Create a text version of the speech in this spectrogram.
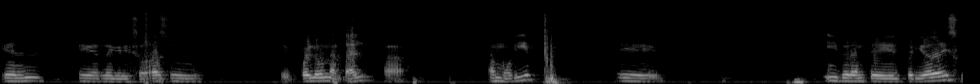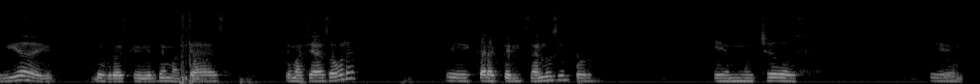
él eh, regresó a su pueblo natal a, a morir y durante el periodo de su vida logró escribir demasiadas, demasiadas obras, eh, caracterizándose por eh, muchos, eh,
